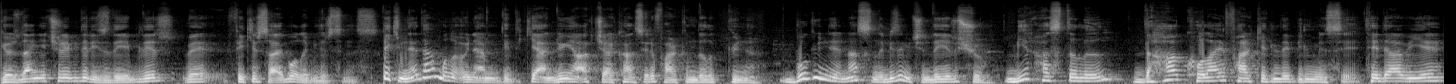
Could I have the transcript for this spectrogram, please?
gözden geçirebilir, izleyebilir ve fikir sahibi olabilirsiniz. Peki neden bunu önemli dedik? Yani Dünya Akciğer Kanseri Farkındalık Günü. Bu günlerin aslında bizim için değeri şu. Bir hastalığın daha kolay fark edilebilmesi, tedaviye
